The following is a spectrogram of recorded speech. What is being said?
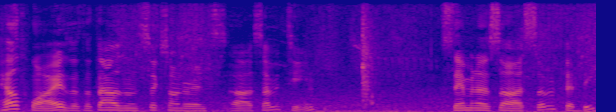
health-wise, it's 1,617. Stamina is uh, 750.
